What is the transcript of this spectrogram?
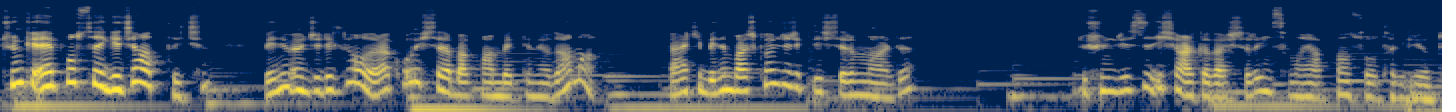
Çünkü e-postaya gece attığı için benim öncelikli olarak o işlere bakmam bekleniyordu ama belki benim başka öncelikli işlerim vardı. Düşüncesiz iş arkadaşları insan hayattan soğutabiliyordu.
